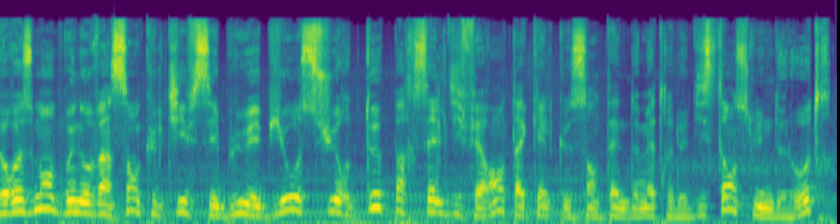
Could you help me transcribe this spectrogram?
Heureusement, Bruno Vincent cultive ses et bio sur deux parcelles différentes à quelques centaines de mètres de distance l'une de l'autre.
